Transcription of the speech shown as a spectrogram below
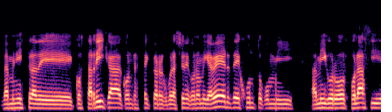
la ministra de Costa Rica con respecto a recuperación económica verde, junto con mi amigo Rodolfo Lassi,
